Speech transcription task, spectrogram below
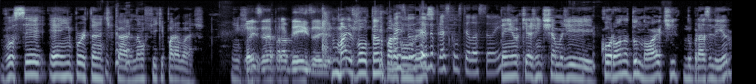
você é importante, cara. Não fique para baixo. Enfim. Pois é, parabéns aí. Mas voltando para Mas a conversa. voltando para as constelações. Tem o que a gente chama de Corona do Norte no brasileiro,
